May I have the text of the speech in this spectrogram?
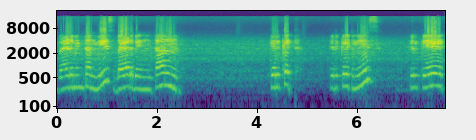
Badminton means badminton. Cricket. Cricket means cricket.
